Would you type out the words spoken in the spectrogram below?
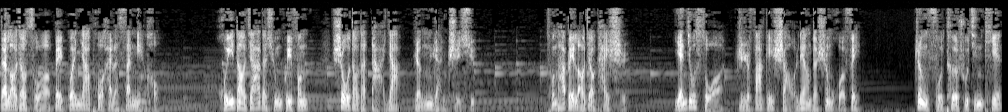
在劳教所被关押迫害了三年后，回到家的熊辉峰受到的打压仍然持续。从他被劳教开始，研究所只发给少量的生活费，政府特殊津贴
